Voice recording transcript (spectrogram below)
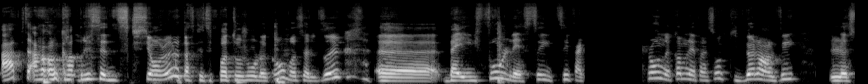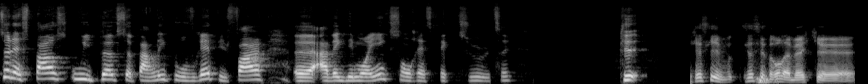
apte à encadrer cette discussion-là, parce que c'est pas toujours le cas, on va se le dire, euh, ben il faut le laisser, tu sais. Fait que là, on a comme l'impression qu'ils veulent enlever le seul espace où ils peuvent se parler pour vrai, puis le faire euh, avec des moyens qui sont respectueux, tu sais. Qu'est-ce qui, est, qu'est-ce qui est drôle avec, euh,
